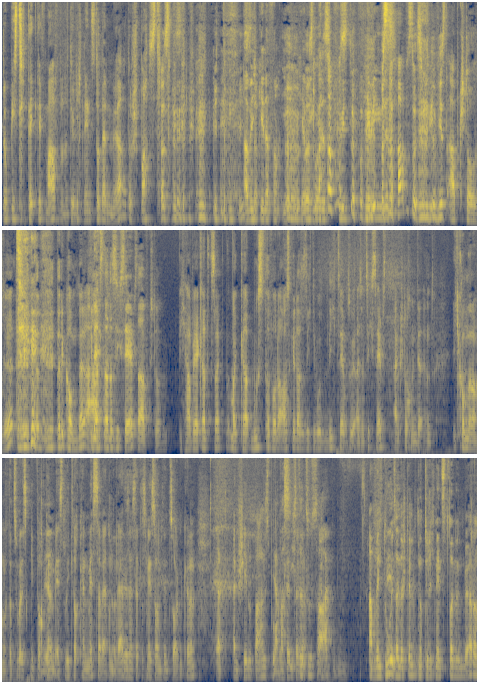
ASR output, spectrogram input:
du bist Detective Marvel, natürlich nennst du deinen Mörder, du Spaß. Das ist, wie dumm bist Aber ich gehe davon, ich, ich habe irgendwie das Gefühl, du? ich irgendwie Was das, du? Du wirst abgestochen, dann, dann kommt ein vielleicht Arzt. hat er sich selbst abgestochen. Ich habe ja gerade gesagt, man kann, muss davon ausgehen, dass er sich die Wunden nicht zugeht. Also hat sich selbst angestochen. Und ich komme dann auch noch dazu, weil es gibt auch Ja. kein Messer, liegt auch kein Messer weit und breit. Das heißt, er hat das Messer auch nicht entsorgen können. Er hat einen Schädelbasisbruch. Ja, was ich dazu sage. Aber wenn du jetzt an der Stelle, natürlich nennst du dann den Mörder.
